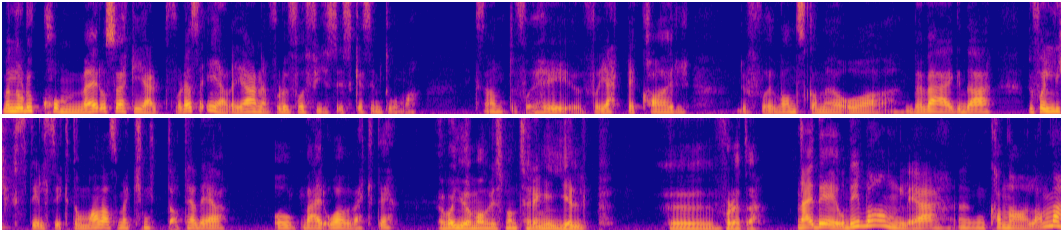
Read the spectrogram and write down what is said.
Men når du kommer og søker hjelp for det, så er det gjerne for du får fysiske symptomer. Du får, høy, får hjertekar, du får vansker med å bevege deg. Du får livsstilssykdommer da, som er knytta til det å være overvektig. Hva gjør man hvis man trenger hjelp uh, for dette? Nei, det er jo de vanlige eh, kanalene. Da.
